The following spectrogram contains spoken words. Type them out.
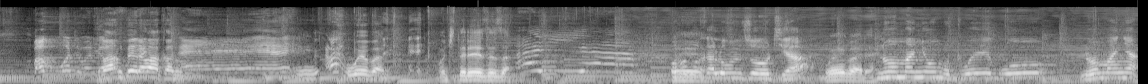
Bampeerawo akalulu. Eh, Ah, weebale. Okitereezeza. Oba Eh. wakalonza otya? N'omanya omutwe gwo n'omanya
